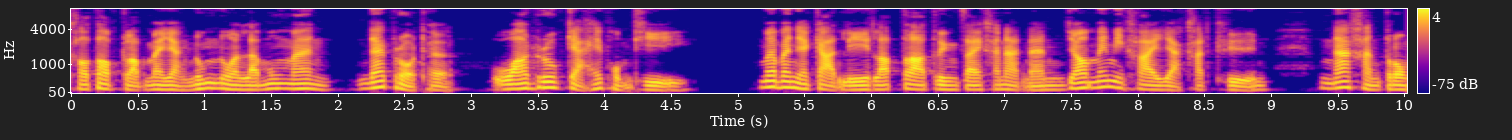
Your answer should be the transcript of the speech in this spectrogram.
เขาตอบกลับมาอย่างนุ่มนวลและมุ่งมั่น ได้โปรดเถอะวาดรูปแกะให้ผมที เมื่อบรรยากาศลี้ลับตราตรึงใจขนาดนั้นย่อมไม่มีใครอยากขัดขืน หน้าขันตรง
